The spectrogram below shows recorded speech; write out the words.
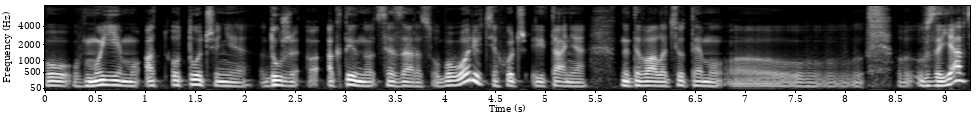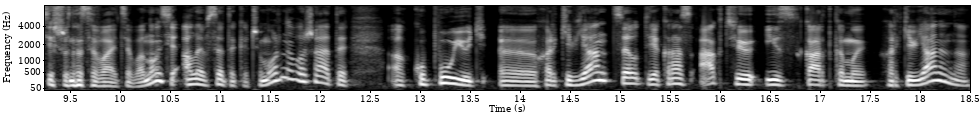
бо в моєму оточенні дуже активно це зараз обговорюється, хоч і Таня не давала цю тему в заявці, що називається в анонсі, але все-таки чи можна вважати, купують е, харків'ян? Це от якраз акцію із картками харків'янина,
